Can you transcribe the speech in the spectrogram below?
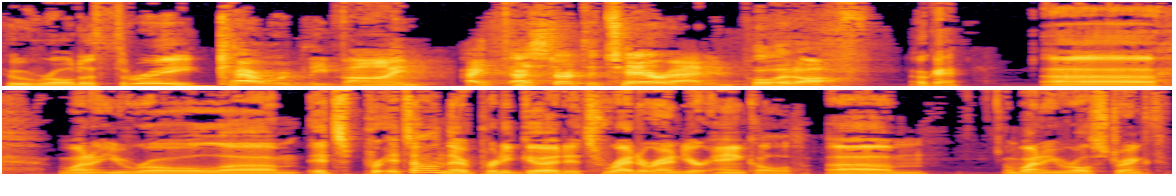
who rolled a three. Cowardly vine. I, I start to tear at it and pull it off. Okay. Uh, why don't you roll? Um, it's pr- it's on there pretty good. It's right around your ankle. Um, why don't you roll strength?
